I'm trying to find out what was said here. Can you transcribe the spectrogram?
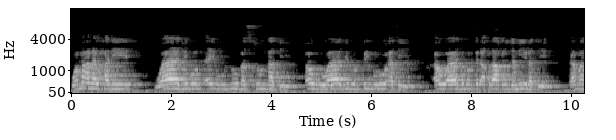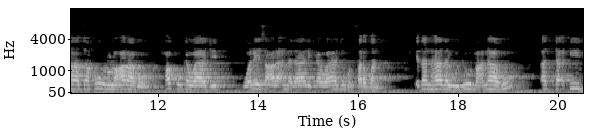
ومعنى الحديث واجب أي وجوب السنة أو واجب في المروءة أو واجب في الأخلاق الجميلة كما تقول العرب حقك واجب وليس على أن ذلك واجب فرضا إذن هذا الوجوب معناه التأكيد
